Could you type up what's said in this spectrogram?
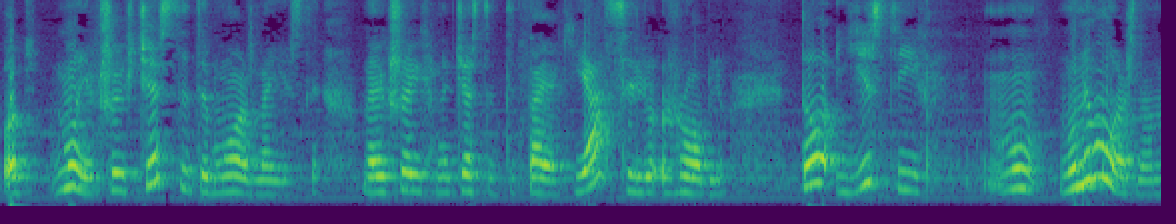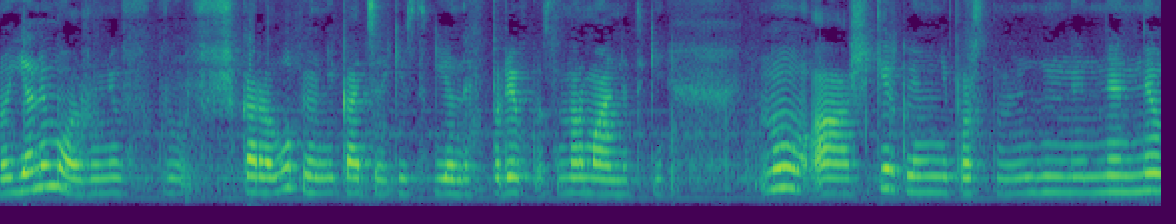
от, ну, якщо їх чистити, можна їсти. Але якщо їх не чистити так, як я це роблю, то їсти їх ну, ну не можна, ну я не можу. Них в- шкаралупі унікація якийсь такий, у них привкус нормальний такий. Ну, а шкірку мені просто не, не, не,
